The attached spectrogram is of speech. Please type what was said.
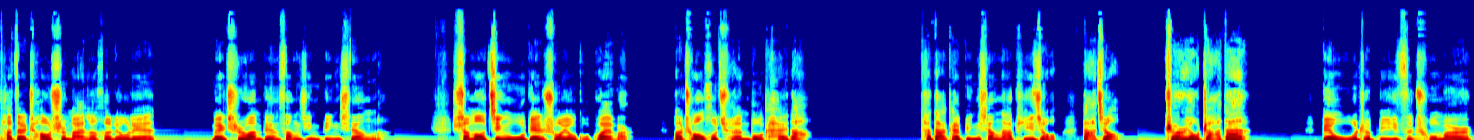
他在超市买了盒榴莲，没吃完便放进冰箱了。山猫进屋便说有股怪味儿把窗户全部开大。他打开冰箱拿啤酒，大叫：“这儿有炸弹！”便捂着鼻子出门，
